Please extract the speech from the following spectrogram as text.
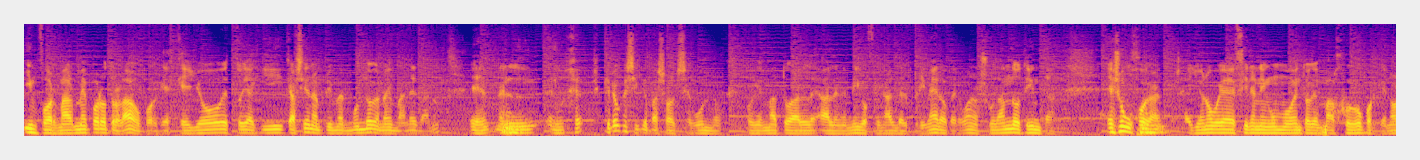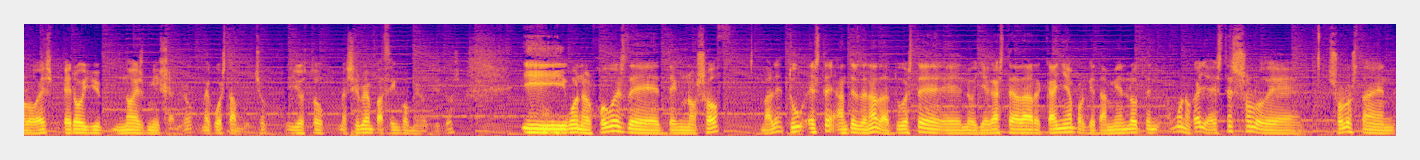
informarme por otro lado, porque es que yo estoy aquí casi en el primer mundo que no hay manera, ¿no? Eh, creo que sí que pasó al segundo, porque mató al, al enemigo final del primero, pero bueno, sudando tinta. Es un juego. yo no voy a decir en ningún momento que es mal juego porque no lo es, pero no es mi género. Me cuesta mucho. Y esto me sirven para cinco minutitos. Y bueno, el juego es de Tecnosoft, ¿vale? Tú, este, antes de nada, tú este eh, lo llegaste a dar caña porque también lo ten... Bueno, calla, este es solo de... Solo está en,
